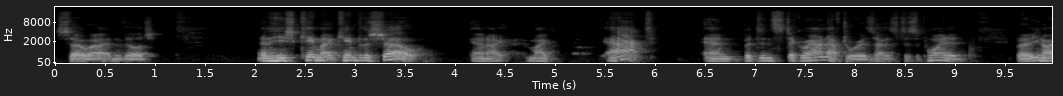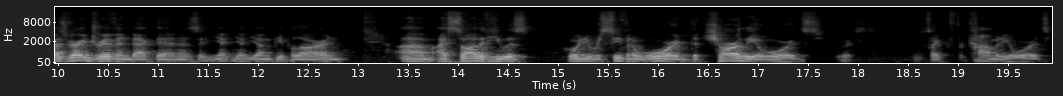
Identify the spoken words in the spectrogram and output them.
so uh, in the village. And he came came to the show, and I my act, and but didn't stick around afterwards. I was disappointed, but you know I was very driven back then, as young people are, and um, I saw that he was going to receive an award, the Charlie Awards, which it's like for comedy awards,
